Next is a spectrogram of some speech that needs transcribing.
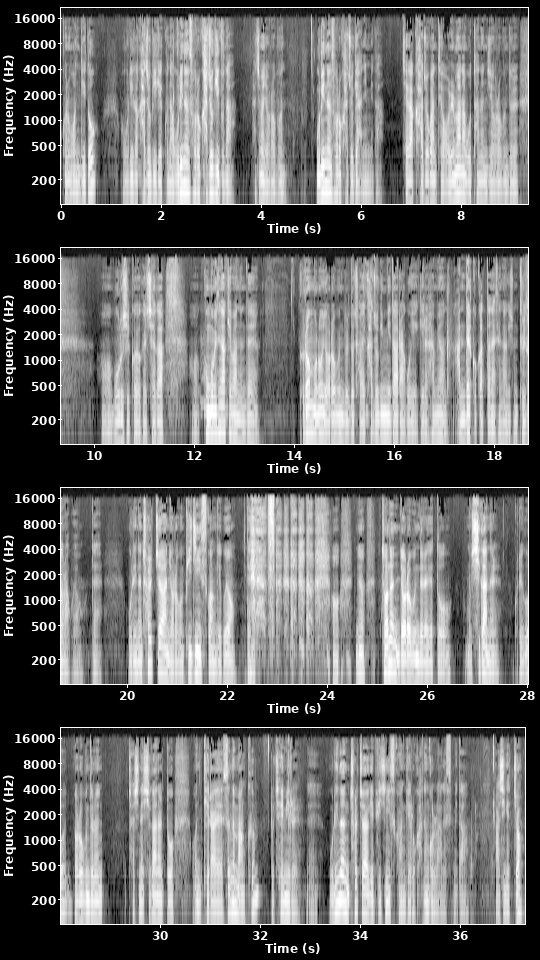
그럼 원디도 우리가 가족이겠구나. 우리는 서로 가족이구나. 하지만 여러분, 우리는 서로 가족이 아닙니다. 제가 가족한테 얼마나 못하는지 여러분들 어, 모르실 거예요. 그래서 제가 어, 곰곰이 생각해봤는데 그러므로 여러분들도 저의 가족입니다라고 얘기를 하면 안 될 것 같다는 생각이 좀 들더라고요. 네. 우리는 철저한 여러분 비즈니스 관계고요. 네. 어, 저는 여러분들에게 또 뭐 시간을 그리고 여러분들은 자신의 시간을 또 원키라에 쓰는 만큼 또 재미를 네. 우리는 철저하게 비즈니스 관계로 가는 걸로 하겠습니다. 아시겠죠?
